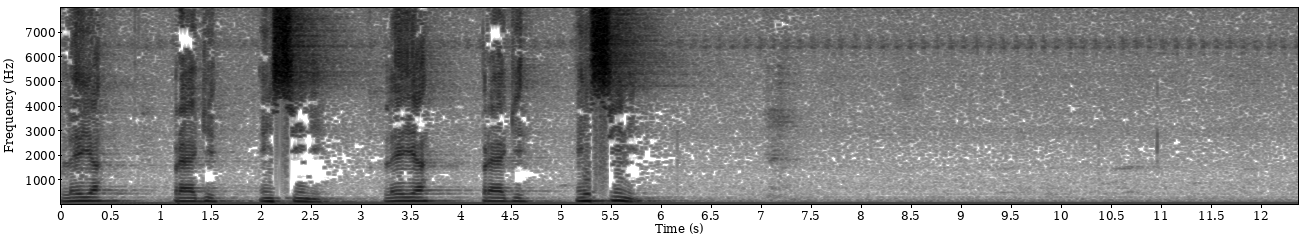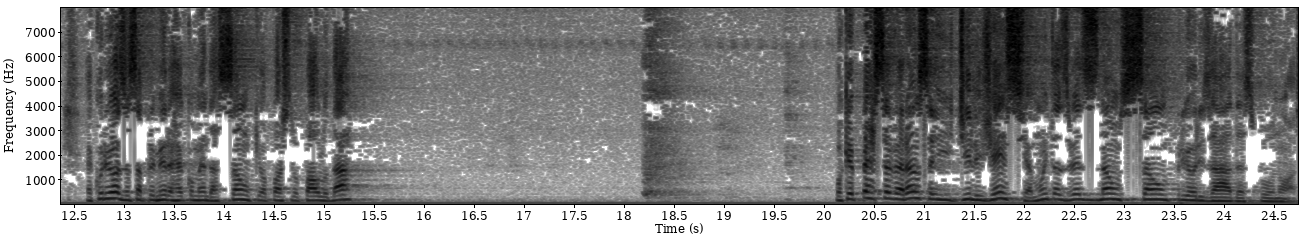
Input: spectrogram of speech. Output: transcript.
Leia, pregue, ensine. Leia, pregue, ensine. É curioso essa primeira recomendação que o apóstolo Paulo dá. Porque perseverança e diligência muitas vezes não são priorizadas por nós.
